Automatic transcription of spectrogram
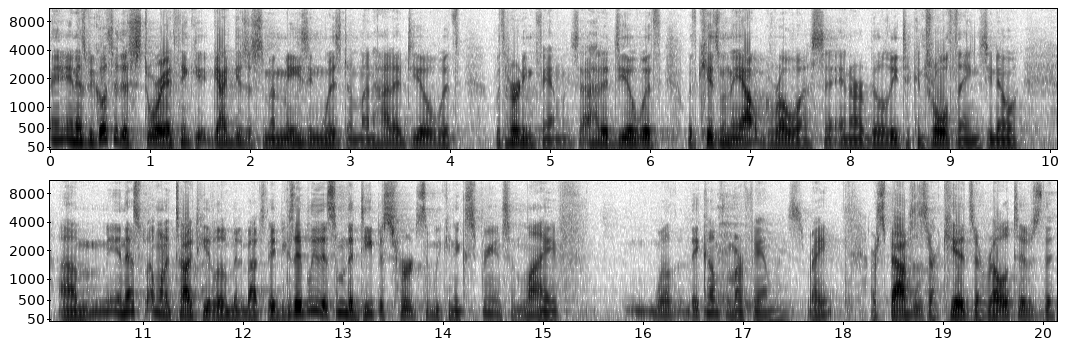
And as we go through this story, I think God gives us some amazing wisdom on how to deal with, with hurting families, how to deal with, with kids when they outgrow us and our ability to control things, you know. Um, and that's what I want to talk to you a little bit about today because I believe that some of the deepest hurts that we can experience in life, well, they come from our families, right? Our spouses, our kids, our relatives, the,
